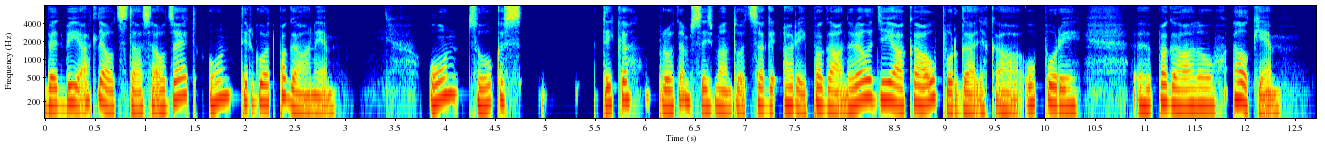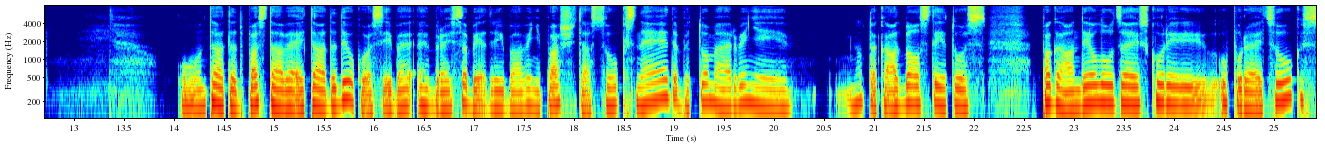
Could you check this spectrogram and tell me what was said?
bet bija atļauts tās audzēt un tirgot pagāniem. Un cūkas tika, protams, izmantots arī pagānu reliģijā kā upurgaļa, kā upuri eh, pagānu elkiem, Un tā tad pastāvēja tāda divkosība ebreju sabiedrībā. Viņi paši tās cūkas nēda, bet tomēr viņi, nu, tā kā atbalstīja tos pagānu dievlūdzējus, kuri upurēja cūkas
